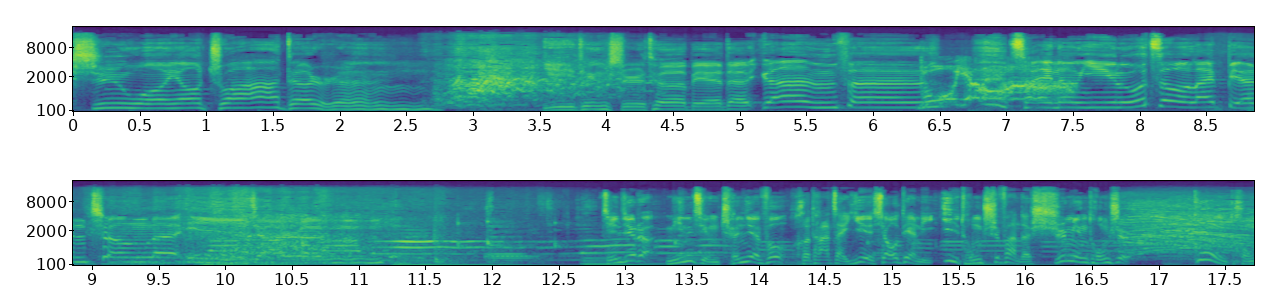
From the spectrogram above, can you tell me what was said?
是我要抓的人。一定是特别的缘分，不要才能一路走来变成了一家人。紧接着，民警陈建峰和他在夜宵店里一同吃饭的十名同事，共同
